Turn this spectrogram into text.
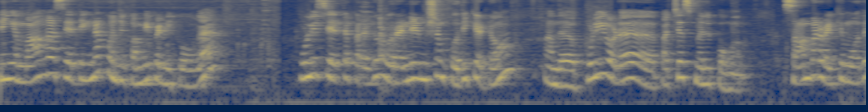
நீங்கள் மாங்காய் சேர்த்திங்கன்னா கொஞ்சம் கம்மி பண்ணிக்கோங்க. புளி சேர்த்த பிறகு ஒரு ரெண்டு நிமிஷம் கொதிக்கட்டும். அந்த புளியோட பச்சை ஸ்மெல் போகணும். சாம்பார் வைக்கும் போது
